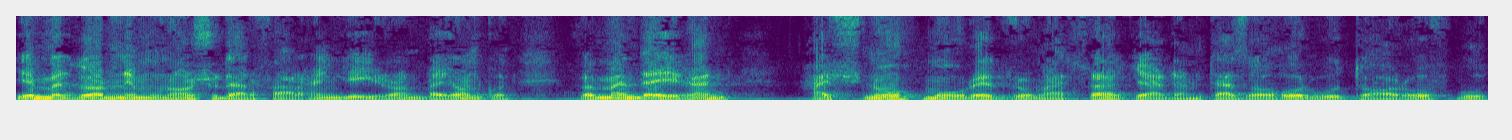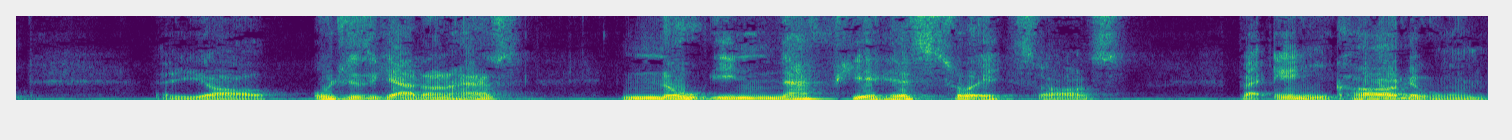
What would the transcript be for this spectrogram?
یه مقدار نمونهاشو در فرهنگ ایران بیان کن. و من دقیقا هشت نه مورد رو مطرح کردم. تظاهر بود تعارف بود. یا اون چیزی که الان هست نوعی نفی حس و احساس و انکار اون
